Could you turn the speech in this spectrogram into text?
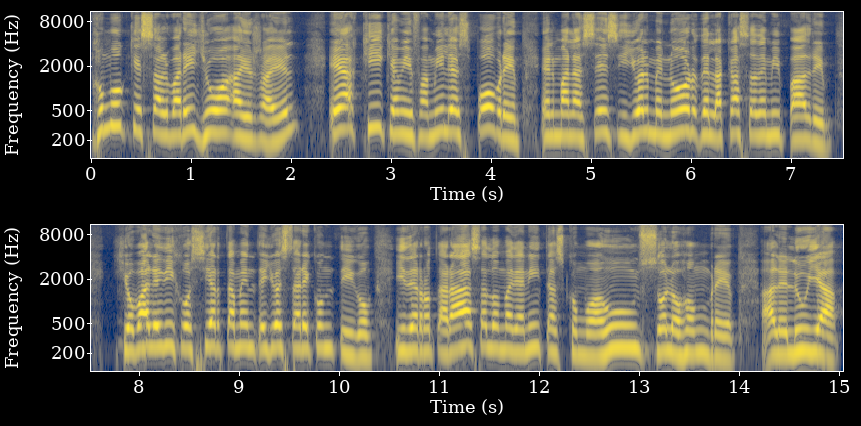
¿cómo que salvaré yo a Israel? He aquí que mi familia es pobre en Manasés y yo el menor de la casa de mi padre. Jehová le dijo, ciertamente yo estaré contigo y derrotarás a los madianitas como a un solo hombre. Aleluya.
